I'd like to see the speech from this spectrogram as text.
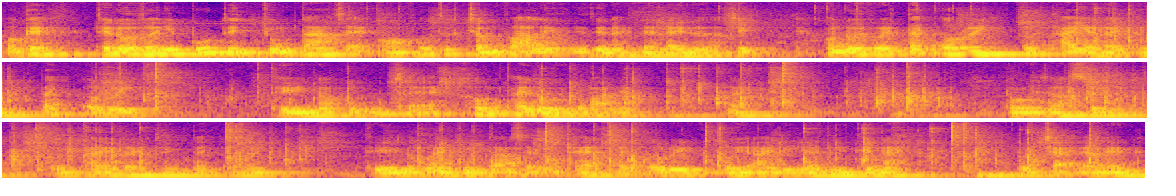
Ok thế đối với input thì chúng ta sẽ có phương thức chấm value như thế này để lấy ra giá trị còn đối với tech array tôi thay ở đây thành tech array thì nó cũng sẽ không thay đổi các bạn nhé. Đây. Tôi giả sử tôi thay ở đây thành tech array thì lúc này chúng ta sẽ có thẻ tech array với id là như thế này. Tôi chạy ra lên. Này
